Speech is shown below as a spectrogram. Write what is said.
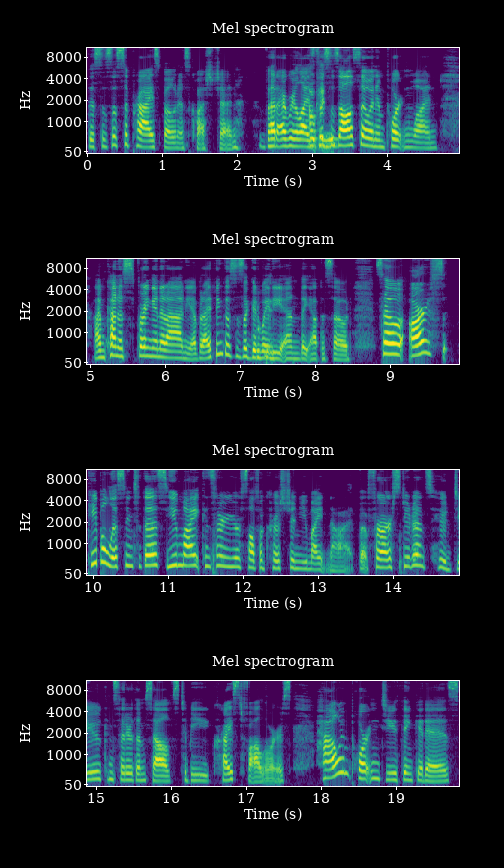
this is a surprise bonus question, but I realize Okay. this is also an important one. I'm kind of springing it on you, but I think this is a good way to end the episode. So, our people listening to this, you might consider yourself a Christian, you might not. But for our students who do consider themselves to be Christ followers, how important do you think it is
